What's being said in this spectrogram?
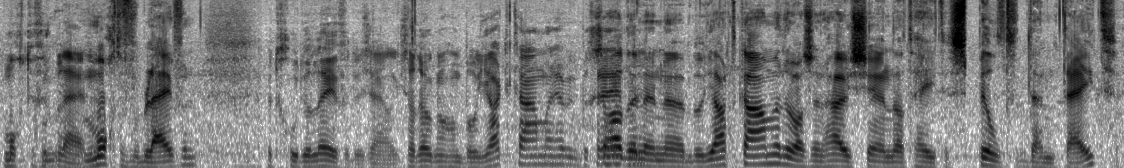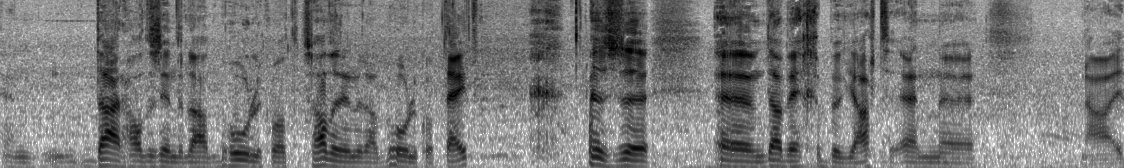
mochten verblijven. Mochten verblijven het goede leven dus eigenlijk. Ze hadden ook nog een biljartkamer, heb ik begrepen? Ze hadden een uh, biljartkamer. Er was een huisje en dat heette Spilt den Tijd. En daar hadden ze inderdaad behoorlijk wat, ze hadden inderdaad behoorlijk wat tijd. Dus uh, uh, daar werd gebiljart. En nou,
